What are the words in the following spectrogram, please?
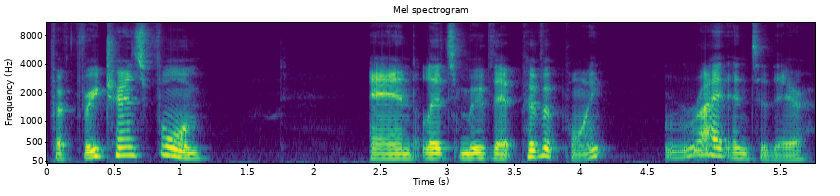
for free transform. And let's move that pivot point right into there.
